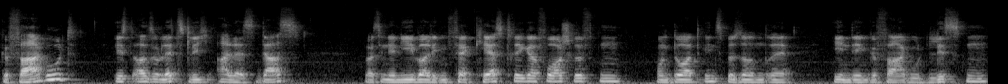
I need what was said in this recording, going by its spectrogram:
Gefahrgut ist also letztlich alles das, was in den jeweiligen Verkehrsträgervorschriften und dort insbesondere in den Gefahrgutlisten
